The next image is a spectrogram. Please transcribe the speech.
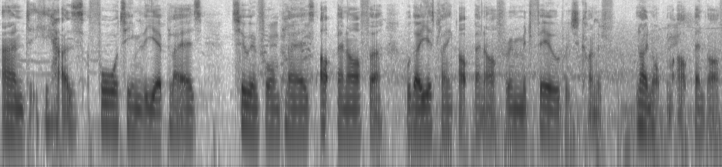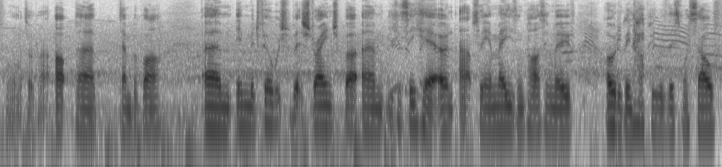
and he has four Team of the Year players, two informed players, up Ben Arfa, although he is playing up Ben Arfa in midfield, which is kind of, no, not up Ben Arfa, what am I talking about, up uh, Demba Ba. Um, in midfield, which is a bit strange, but um, you can see here an absolutely amazing passing move. I would have been happy with this myself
